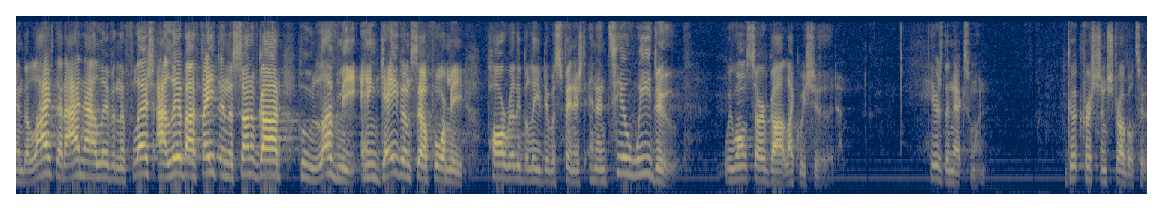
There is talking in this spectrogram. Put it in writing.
And the life that I now live in the flesh, I live by faith in the Son of God who loved me and gave himself for me. Paul really believed it was finished. And until we do, we won't serve God like we should. Here's the next one good Christians struggle too.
